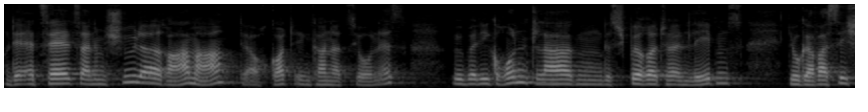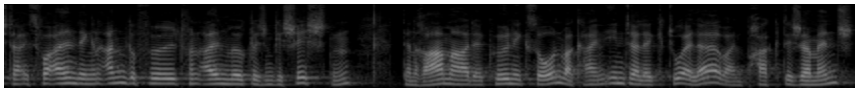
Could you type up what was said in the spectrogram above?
Und er erzählt seinem Schüler Rama, der auch Gott-Inkarnation ist, über die Grundlagen des spirituellen Lebens. Yoga Vasishta ist vor allen Dingen angefüllt von allen möglichen Geschichten, denn Rama, der Königssohn, war kein Intellektueller, er war ein praktischer Mensch.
